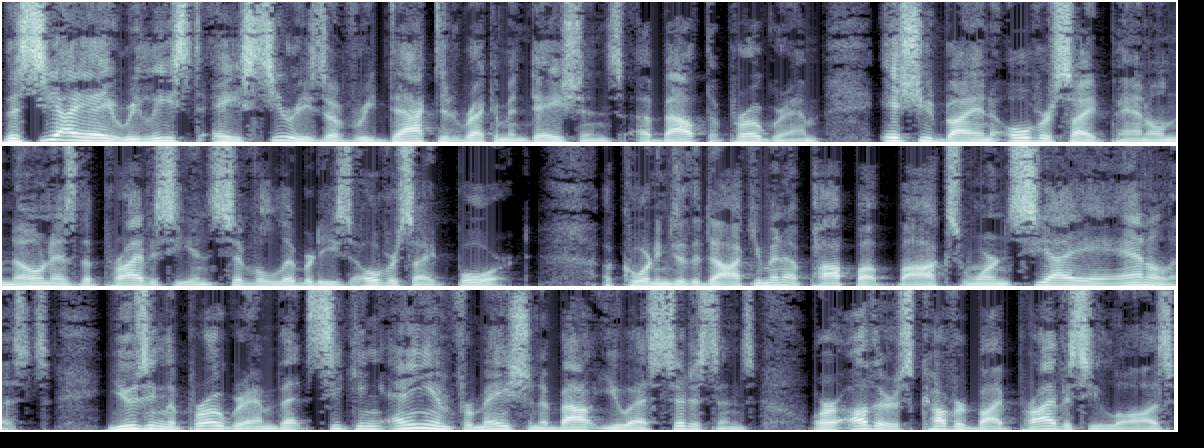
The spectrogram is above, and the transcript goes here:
The CIA released a series of redacted recommendations about the program issued by an oversight panel known as the Privacy and Civil Liberties Oversight Board. According to the document, a pop-up box warned CIA analysts using the program that seeking any information about U.S. citizens or others covered by privacy laws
